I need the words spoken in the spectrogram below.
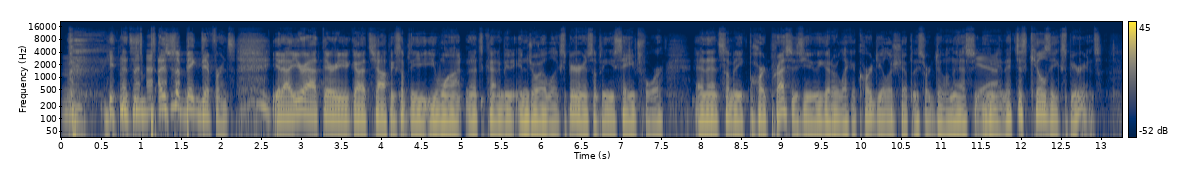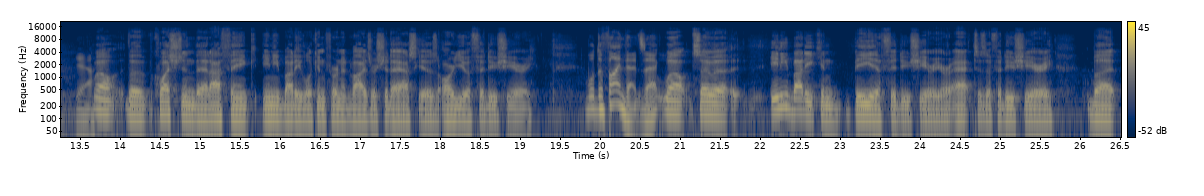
Mm. yeah, it's, just, it's, just, a big difference. You know, you're out there, you go out shopping, something you, you, want, and that's kind of an enjoyable experience, something you saved for. And then somebody hard presses you, you go to like a car dealership and they start doing this. Yeah. I mean, it just kills the experience. Yeah. Well, the question that I think anybody looking for an advisor should ask is Are you a fiduciary? Well, define that, Zach. Well, so uh, anybody can be a fiduciary or act as a fiduciary, but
